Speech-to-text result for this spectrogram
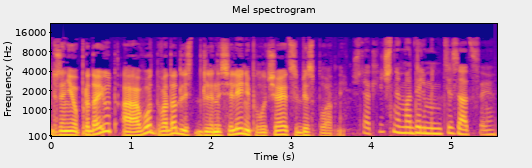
То есть они его продают, а вот вода для, для населения получается бесплатной. Что отличная модель монетизации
